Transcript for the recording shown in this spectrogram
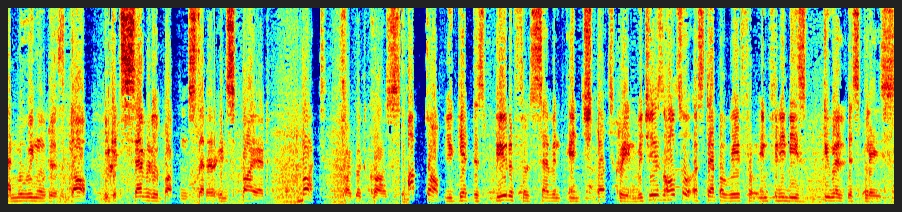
and moving over to the top, you get several buttons that are inspired, but for good cause. Up top, you get this beautiful 7-inch touchscreen, which is also a step away from Infiniti's dual displays.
